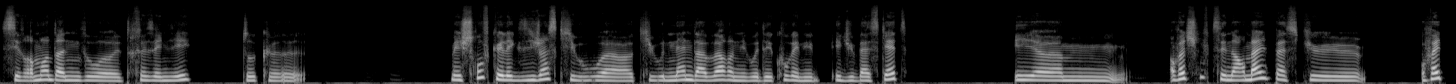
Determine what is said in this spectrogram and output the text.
c'est vraiment d'un niveau euh, très élevé. Donc, euh, Mais je trouve que l'exigence qui vous, euh, qui vous demande d'avoir au niveau des cours et, du basket, et euh, en fait, je trouve que c'est normal parce que, en fait,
